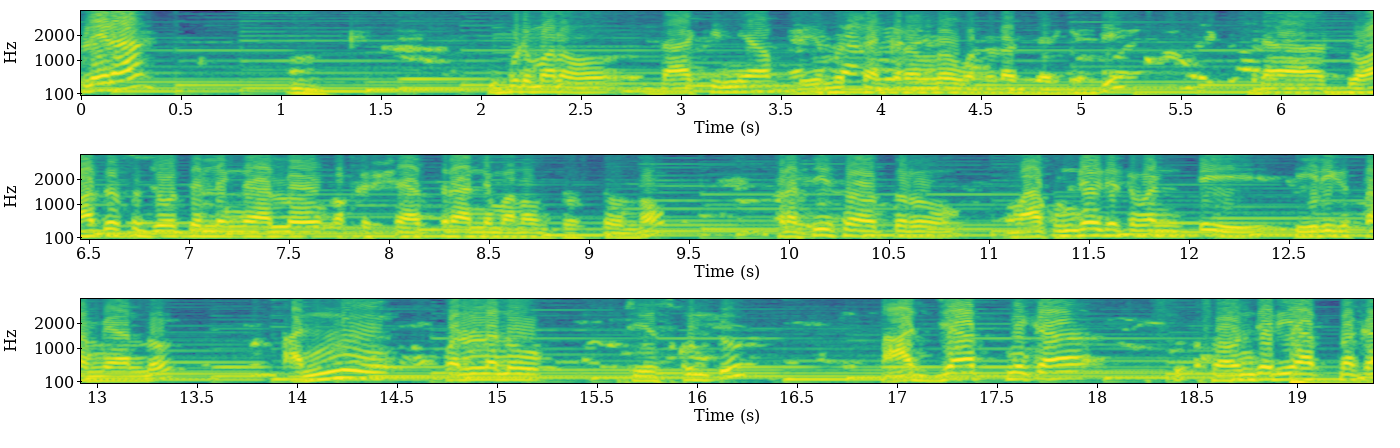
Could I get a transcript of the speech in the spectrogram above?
ప్లేనా? ఇప్పుడు మనం దాకిన్య భీమశంకరంలో ఉండడం జరిగింది. ఇక్కడ ద్వాదశ జ్యోతిర్లింగాల్లో ఒక క్షేత్రాన్ని మనం చూస్తూ ఉన్నాం. ప్రతి సంవత్సరం మాకుండేటటువంటి తీరిక సమయాల్లో అన్ని పనులను చేసుకుంటూ ఆధ్యాత్మిక సౌందర్యాత్మక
